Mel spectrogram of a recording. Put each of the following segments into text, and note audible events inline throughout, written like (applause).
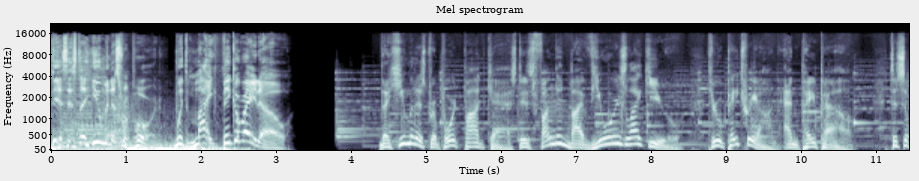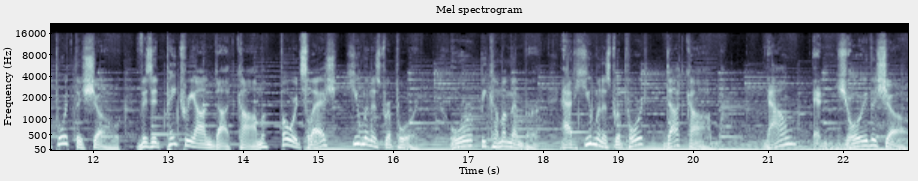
This is the Humanist Report with Mike Figueredo. The Humanist Report podcast is funded by viewers like you through Patreon and PayPal. To support the show, visit patreon.com forward slash humanist report or become a member at humanistreport.com. Now, enjoy the show.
